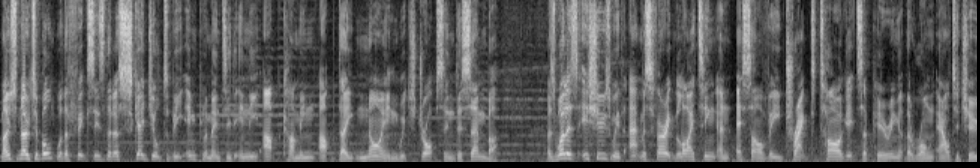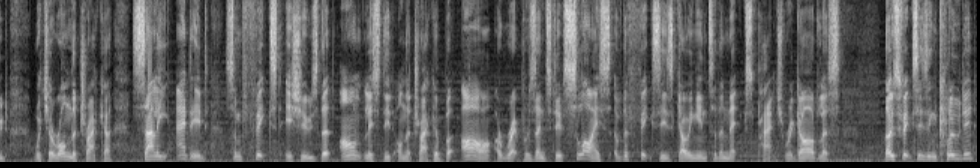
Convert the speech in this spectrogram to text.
Most notable were the fixes that are scheduled to be implemented in the upcoming update 9 which drops in December. As well as issues with atmospheric lighting and SRV tracked targets appearing at the wrong altitude which are on the tracker Sally added some fixed issues that aren't listed on the tracker but are a representative slice of the fixes going into the next patch regardless. Those fixes included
